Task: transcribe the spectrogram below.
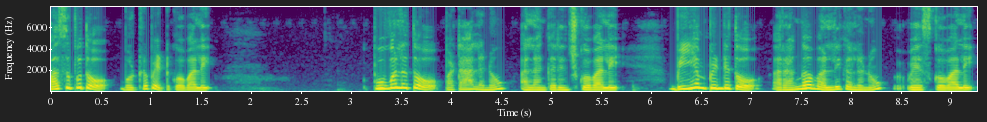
పసుపుతో బొట్లు పెట్టుకోవాలి. పువ్వులతో పటాలను అలంకరించుకోవాలి. బియ్యం పిండితో రంగవల్లికలను వేసుకోవాలి.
